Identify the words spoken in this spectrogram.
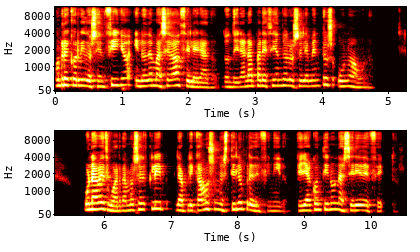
Un recorrido sencillo y no demasiado acelerado, donde irán apareciendo los elementos uno a uno. Una vez guardamos el clip, le aplicamos un estilo predefinido, que ya contiene una serie de efectos.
